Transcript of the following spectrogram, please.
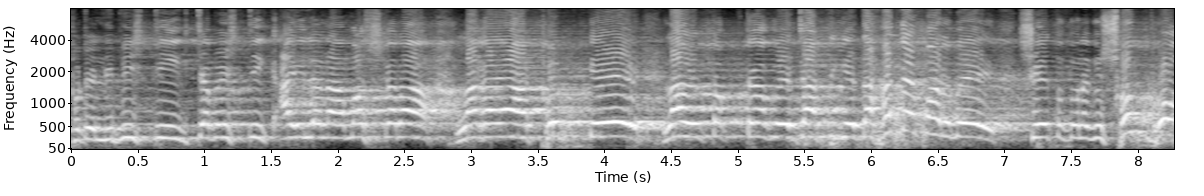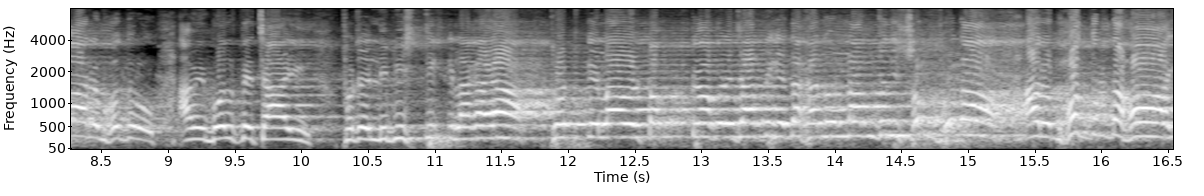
ঠোঁটে লিপস্টিক, চাপস্টিক, আইলানা, মাস্কারা লাগায়া ঠোঁটকে লাল টকটকা করে জাতিকে দেখাতে পারবে, সে তো নাকি সভ্য আর ভদ্র। আমি বলতে চাই, ঠোঁটে লিপস্টিক লাগায়া ঠোঁটকে লাল টকটকা করে জাতিকে দেখানোর নাম যদি সভ্যতা আর ভদ্রতা হয়,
